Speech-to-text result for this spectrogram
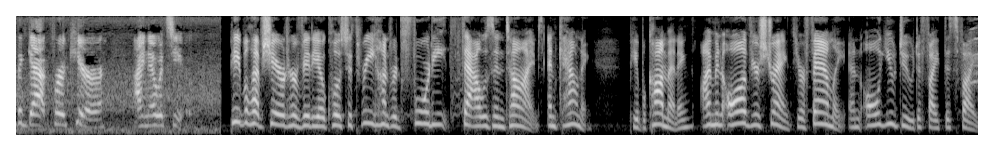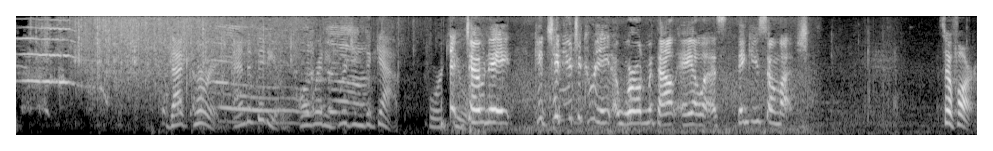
the gap for a cure, I know it's you. People have shared her video close to 340,000 times and counting. People commenting, I'm in awe of your strength, your family, and all you do to fight this fight. That courage and a video already bridging the gap for a cure. Donate. Continue to create a world without ALS. Thank you so much. So far,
